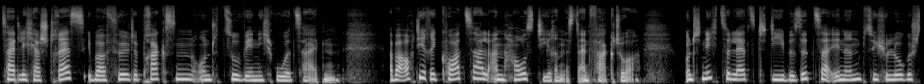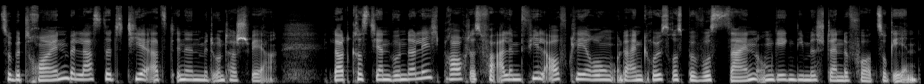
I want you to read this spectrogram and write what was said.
Zeitlicher Stress, überfüllte Praxen und zu wenig Ruhezeiten. Aber auch die Rekordzahl an Haustieren ist ein Faktor. Und nicht zuletzt die BesitzerInnen psychologisch zu betreuen, belastet TierärztInnen mitunter schwer. Laut Christian Wunderlich braucht es vor allem viel Aufklärung und ein größeres Bewusstsein, um gegen die Missstände vorzugehen.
